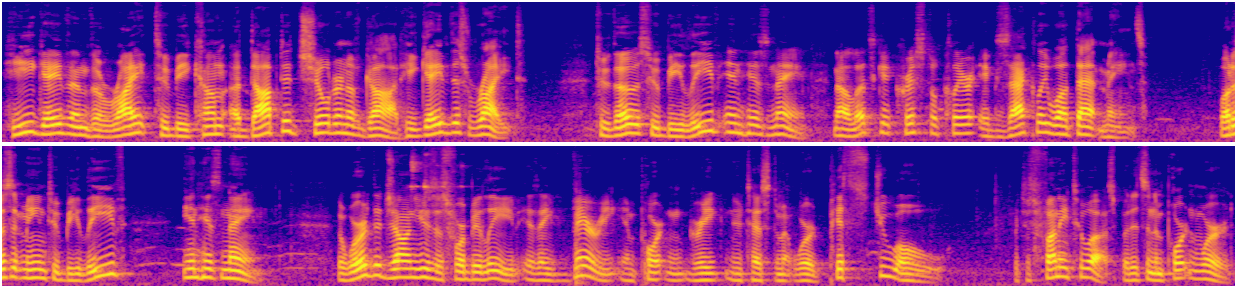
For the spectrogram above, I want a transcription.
He gave them the right to become adopted children of God. He gave this right to those who believe in his name. Now, let's get crystal clear exactly what that means. What does it mean to believe in his name? The word that John uses for believe is a very important Greek New Testament word, pisteuo, which is funny to us, but it's an important word.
